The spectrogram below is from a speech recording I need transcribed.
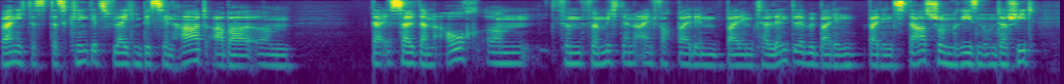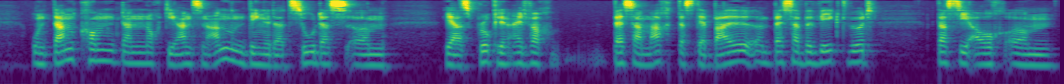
weiß nicht, das, das klingt jetzt vielleicht ein bisschen hart, aber ähm, da ist halt dann auch ähm, für, für mich dann einfach bei dem, bei dem Talentlevel, bei den, bei den Stars schon ein Riesenunterschied. Und dann kommen dann noch die ganzen anderen Dinge dazu, dass ähm, ja, es Brooklyn einfach besser macht, dass der Ball äh, besser bewegt wird, dass sie auch ähm,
